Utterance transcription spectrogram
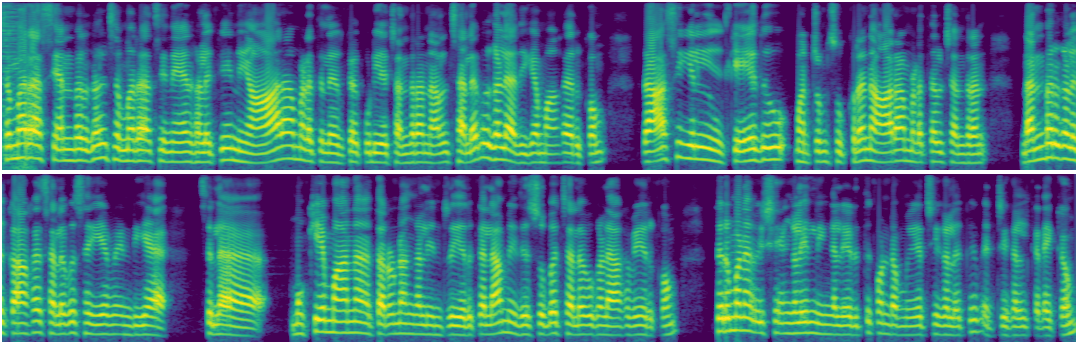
சிம்மராசி அன்பர்கள் சிம்மராசி நேயர்களுக்கு இனி ஆறாம் இடத்துல இருக்கக்கூடிய சந்திரனால் செலவுகள் அதிகமாக இருக்கும். ராசியில் கேது மற்றும் சுக்கரன் ஆறாம் இடத்தில் சந்திரன். நண்பர்களுக்காக செலவு செய்ய வேண்டிய சில முக்கியமான தருணங்கள் இன்று இருக்கலாம். இது சுப செலவுகளாகவே இருக்கும். திருமண விஷயங்களில் நீங்கள் எடுத்துக்கொண்ட முயற்சிகளுக்கு வெற்றிகள் கிடைக்கும்.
